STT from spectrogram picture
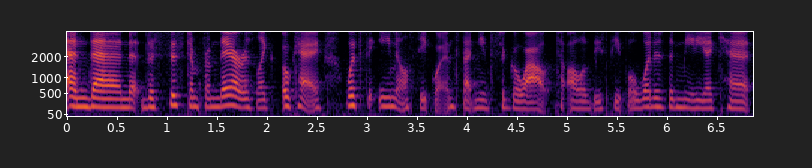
And then the system from there is like, okay, what's the email sequence that needs to go out to all of these people? What is the media kit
